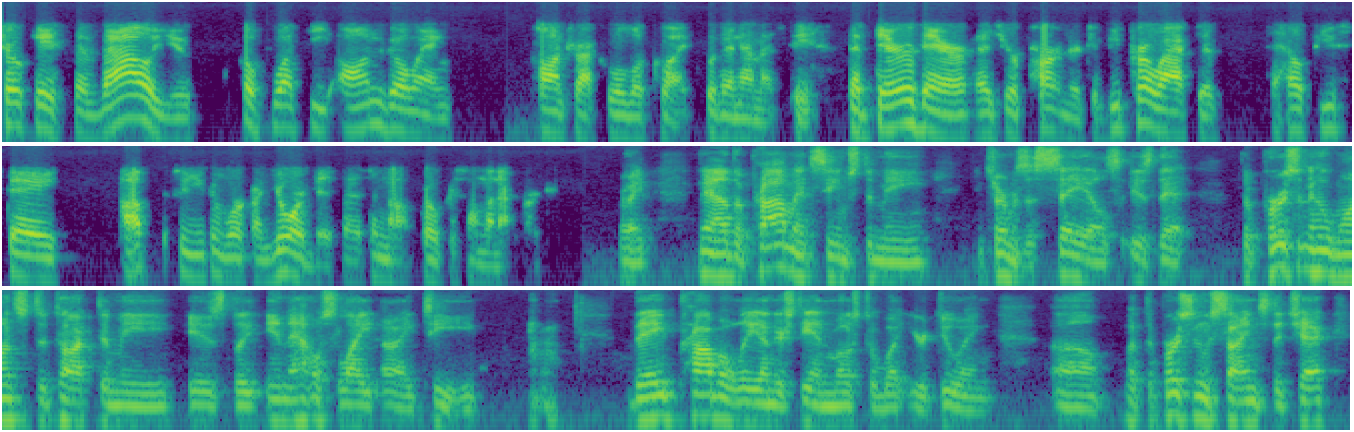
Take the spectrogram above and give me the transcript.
showcase the value of what the ongoing contract will look like with an MSP. That they're there as your partner to be proactive to help you stay up so you can work on your business and not focus on the network. Right. Now, the problem, it seems to me, in terms of sales, is that the person who wants to talk to me is the in house light IT. They probably understand most of what you're doing. Uh, but the person who signs the check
